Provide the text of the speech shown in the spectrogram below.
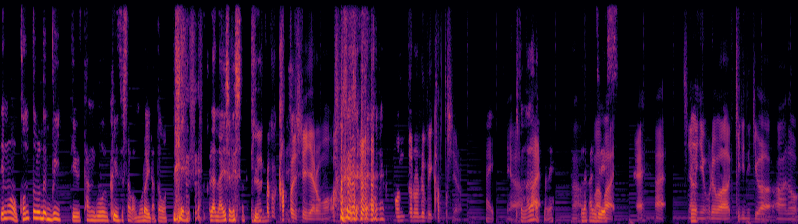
でも、コントロール V っていう単語をクイズした方がおもろいなと思って、これは内緒にしたっていう。そこカットにしてやろう、もう。コントロール V カットしてやろう。はい。いやちょっと長かったね。はいこんな感じでまあまあはい。ちなみに俺は切り抜きは、あの、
